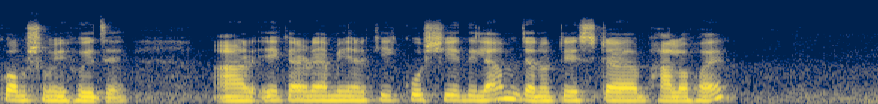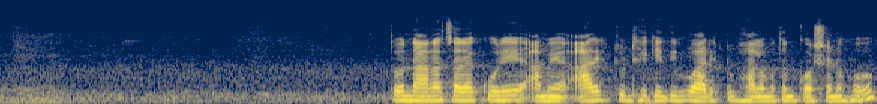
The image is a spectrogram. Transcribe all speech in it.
কম সময় হয়ে যায়। আর এই কারণে আমি আর কি কষিয়ে দিলাম যেন টেস্টটা ভালো হয়। তো নাড়াচাড়া করে আমি আরেকটু ঢেকে দিব, আরেকটু ভালো মতন কষানো হোক।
